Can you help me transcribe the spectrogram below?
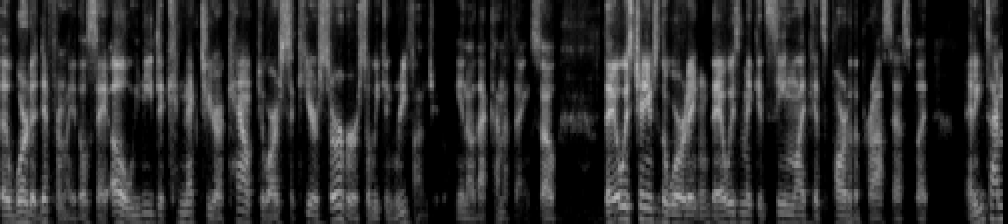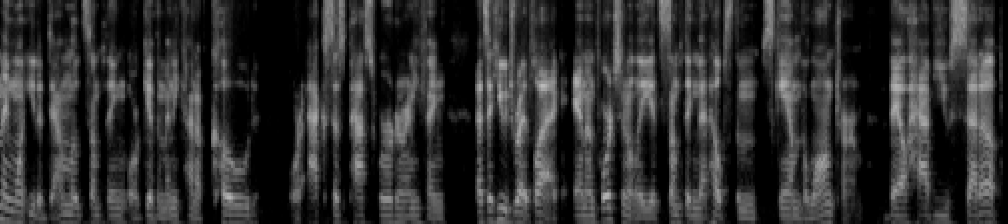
They'll word it differently. They'll say, oh, we need to connect to your account to our secure server so we can refund you, you know, that kind of thing. So they always change the wording. They always make it seem like it's part of the process. But anytime they want you to download something or give them any kind of code or access password or anything, that's a huge red flag. And unfortunately, it's something that helps them scam the long term. They'll have you set up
